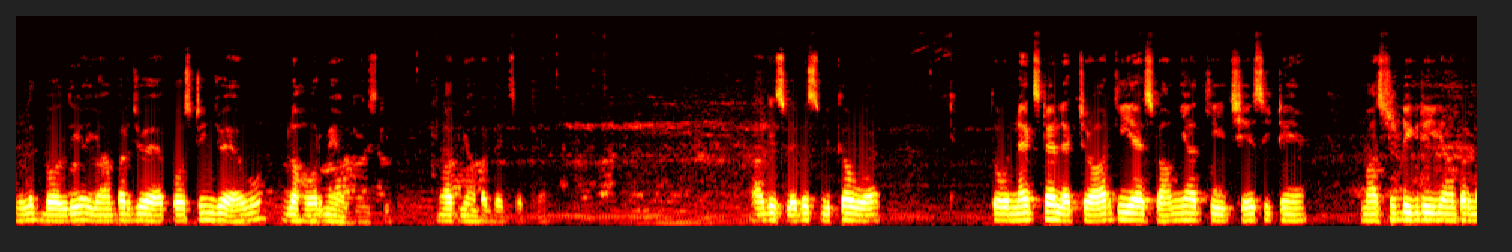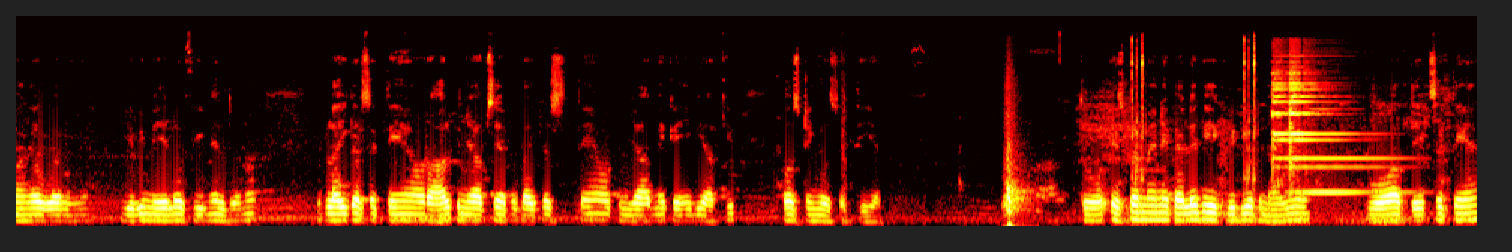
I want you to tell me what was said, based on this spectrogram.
गलत बोल दिया। यहाँ पर जो है पोस्टिंग जो है वो लाहौर में होगी इसकी। आप यहाँ पर देख सकते हैं। आगे सिलेबस लिखा हुआ है। तो नेक्स्ट है लेक्चरार की है, इस्लामियात की छः सीटें हैं। मास्टर डिग्री यहाँ पर मांगा हुआ है ये भी मेल और फीमेल दोनों अप्लाई कर सकते हैं और आल पंजाब से आप अप्लाई कर सकते हैं और पंजाब में कहीं भी आपकी पोस्टिंग हो सकती है। तो इस पर मैंने पहले भी एक वीडियो बनाई है। वो आप देख सकते हैं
